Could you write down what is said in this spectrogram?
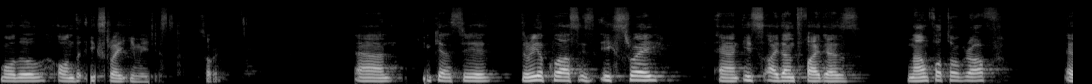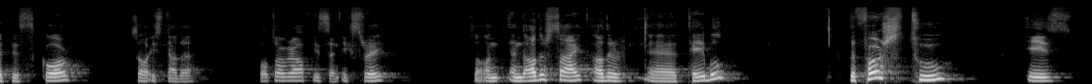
model on the X-ray images, sorry. And you can see the real class is X-ray, and it's identified as non-photograph at the score. So it's not a photograph, it's an X-ray. So on, on, the other side, other uh, table, the first two is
